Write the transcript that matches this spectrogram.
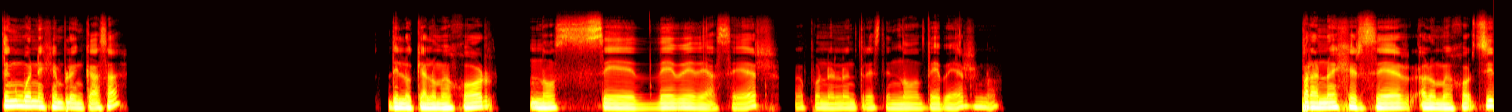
tengo un buen ejemplo en casa de lo que a lo mejor no se debe de hacer. Voy a ponerlo entre este no deber, ¿no? Para no ejercer, a lo mejor, sí,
